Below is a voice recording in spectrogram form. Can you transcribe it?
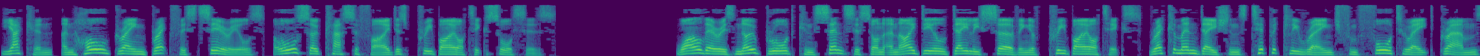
yacon, and whole grain breakfast cereals, are also classified as prebiotic sources. While there is no broad consensus on an ideal daily serving of prebiotics, recommendations typically range from 4 to 8 grams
